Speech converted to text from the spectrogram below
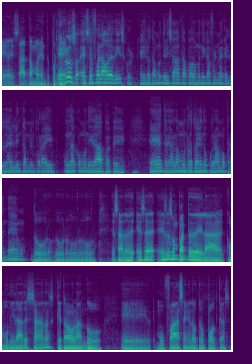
eh, exactamente. Que Porque incluso ese fue el ajo de Discord, que lo estamos utilizando hasta para Dominican Filmmaker. Tú dejas el link también por ahí, una comunidad para que entren, hablamos un rato ahí, nos curamos, aprendemos. Duro, duro, duro, duro. Exacto. Esas son parte de las comunidades sanas que estaba hablando eh, Mufasa en el otro podcast.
